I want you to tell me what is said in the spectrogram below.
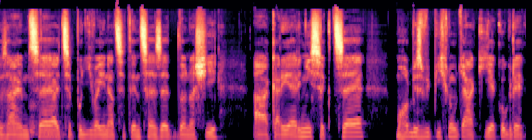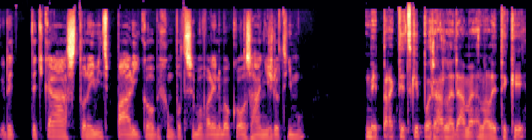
zájemce, ať se podívají na Citin.cz do naší kariérní sekce. Mohl bys vypíchnout nějaký, jako kde, kde teďka nás to nejvíc pálí, koho bychom potřebovali nebo koho zháníš do týmu? My prakticky pořád hledáme analytiky,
